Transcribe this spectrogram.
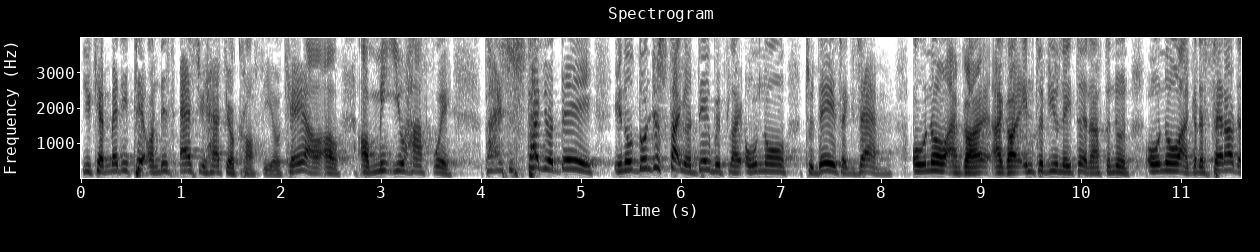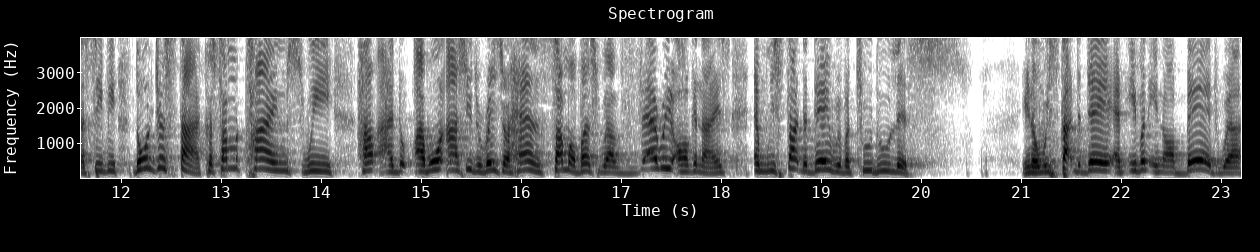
you can meditate on this as you have your coffee, okay? I'll, I'll, I'll meet you halfway. But as you start your day, you know, don't just start your day with like, oh no, today is exam. Oh no, I've got, I got an interview later in the afternoon. Oh no, I got to set out the CV. Don't just start, because sometimes we, have, I, I won't ask you to raise your hands. Some of us, we are very organized and we start the day with a to-do list. You know, we start the day, and even in our bed, we're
